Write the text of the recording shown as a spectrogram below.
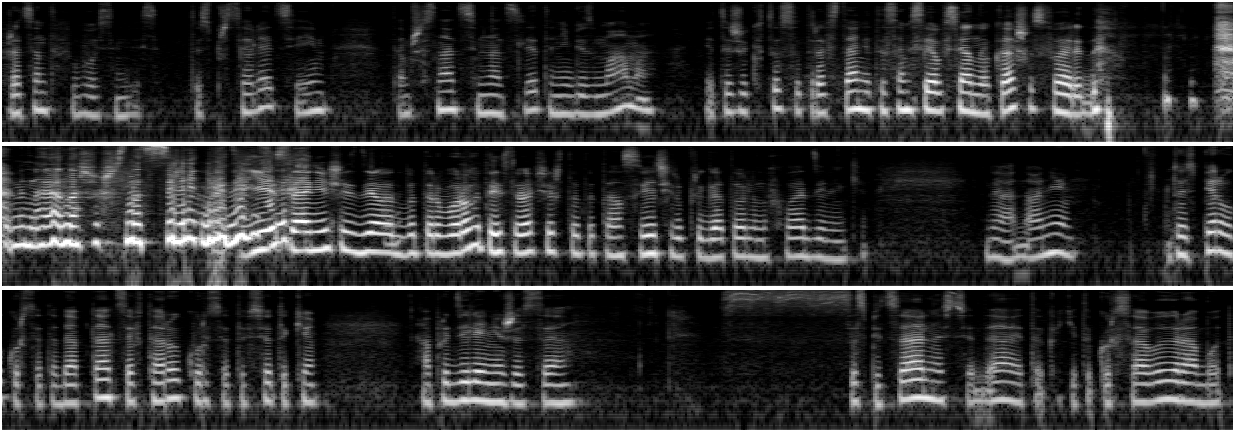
Процентов 80. То есть, представляете, им там 16-17 лет, они без мамы. Это же кто с утра встанет и сам себе овсяную кашу сварит, да? Вспоминая наших 16-летних детей. Если они еще сделают бутерброд, если вообще что-то там с вечера приготовлено в холодильнике. Да, но они... То есть первый курс — это адаптация, второй курс — это все таки определение уже со, со специальностью, да, это какие-то курсовые работы.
